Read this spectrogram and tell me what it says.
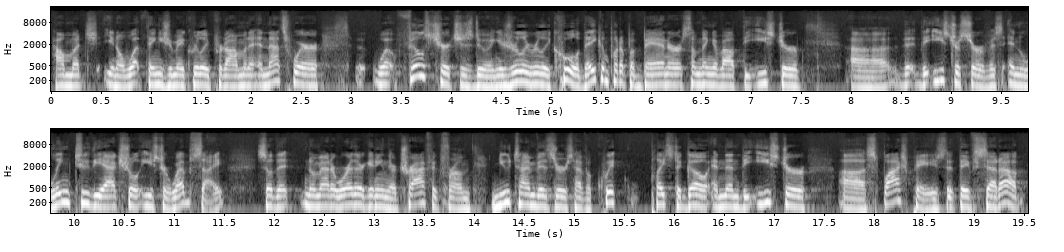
how much, you know, what things you make really predominant. And that's where uh, what Phil's church is doing is really, really cool. They can put up a banner, something about the Easter uh, the, the, Easter service and link to the actual Easter website so that no matter where they're getting their traffic from, new time visitors have a quick place to go. And then the Easter uh, splash page that they've set up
